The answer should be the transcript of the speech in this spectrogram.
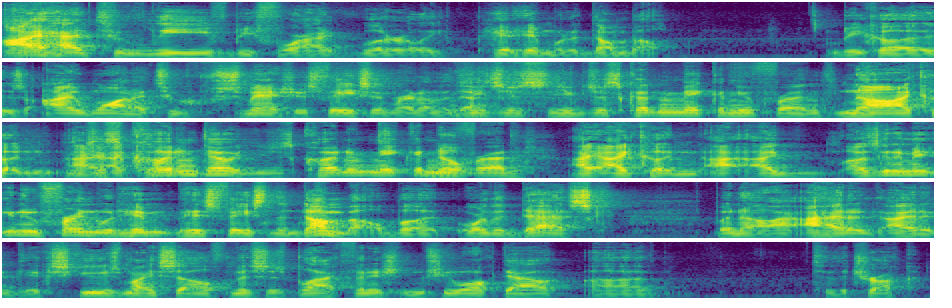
I had to leave before I literally hit him with a dumbbell because I wanted to smash his face in right on the desk. You just you just couldn't make a new friend. No, I couldn't. I, just I couldn't do it. You just couldn't make a new friend. I, I couldn't. I, I I was gonna make a new friend with him, his face in the dumbbell, but or the desk, but no, I, I had to I had to excuse myself. Mrs. Black finished and she walked out uh, to the truck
